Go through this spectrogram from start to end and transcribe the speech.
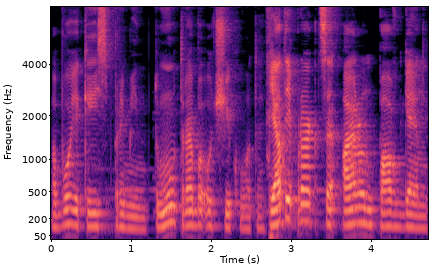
Або якийсь примін, тому треба очікувати. П'ятий проект це Iron Puff Gang.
